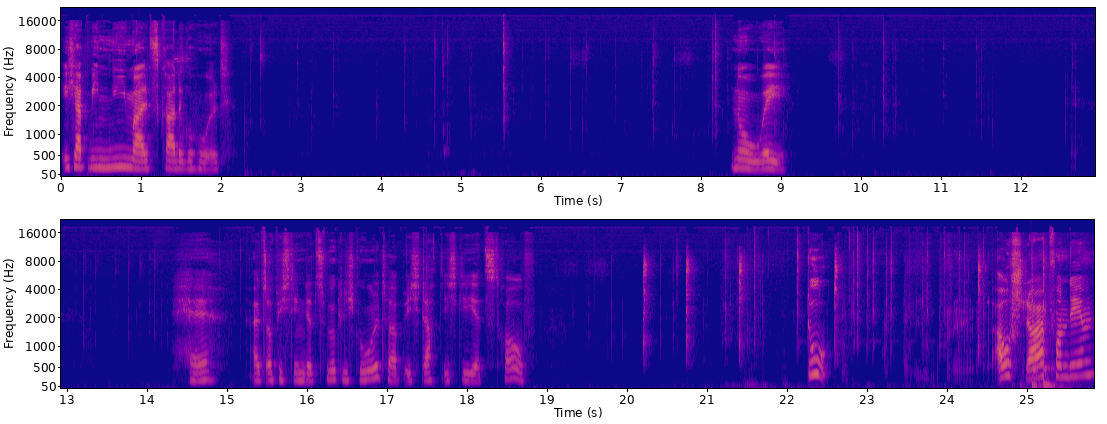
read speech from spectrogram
Ich hab ihn niemals gerade geholt. No way. Hä? Als ob ich den jetzt wirklich geholt habe. Ich dachte, ich gehe jetzt drauf. Du. Auch stark von dem.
